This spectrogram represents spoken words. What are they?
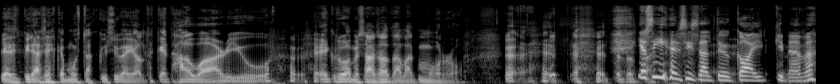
Ja sitten pitäisi ehkä muistaa kysyä joltakin, että how are you? Eikö Suomessa sanotaan vain moro? että, että, tota, ja siihen sisältyy kaikki nämä.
